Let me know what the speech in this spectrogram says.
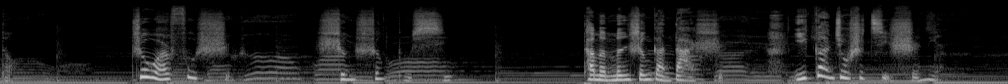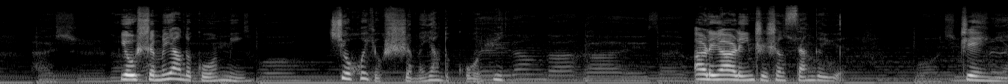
斗，周而复始，生生不息。他们闷声干大事，一干就是几十年。有什么样的国民？”就会有什么样的国运？二零二零只剩三个月，这一年，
